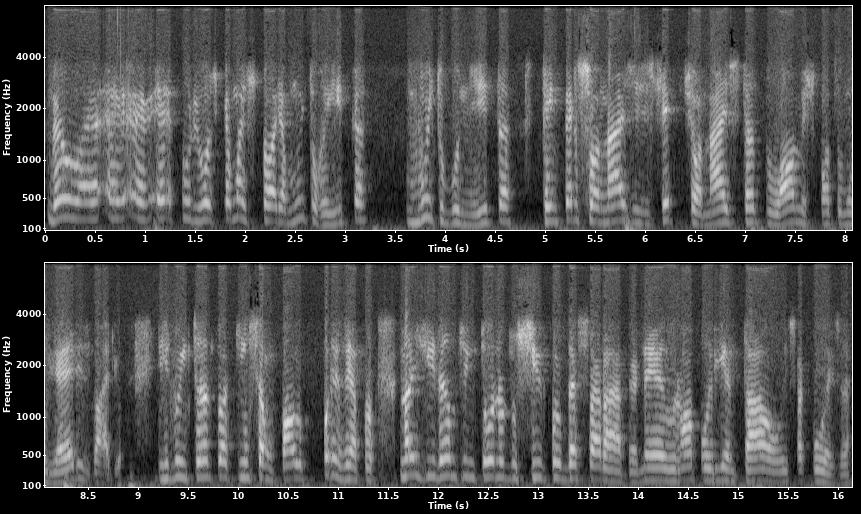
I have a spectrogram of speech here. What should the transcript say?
Não, é, é, é, é curioso é uma história muito rica, muito bonita, tem personagens excepcionais, tanto homens quanto mulheres, Mário. E, no entanto, aqui em São Paulo, por exemplo, nós giramos em torno do círculo Bessarabia, né? Europa Oriental, essa coisa.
